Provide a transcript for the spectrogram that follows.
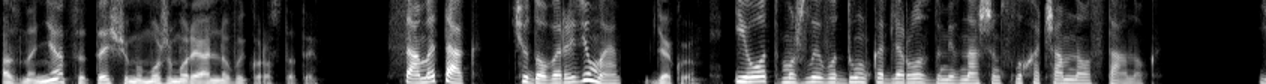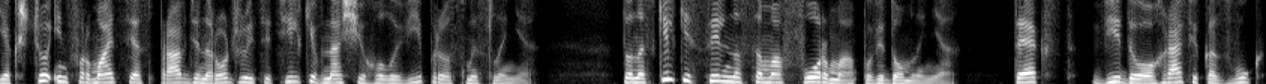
а знання – це те, що ми можемо реально використати. Саме так. Чудове резюме. Дякую. І от, можливо, думка для роздумів нашим слухачам наостанок. Якщо інформація справді народжується тільки в нашій голові при осмисленні, то наскільки сильно сама форма повідомлення – текст, відео, графіка, звук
